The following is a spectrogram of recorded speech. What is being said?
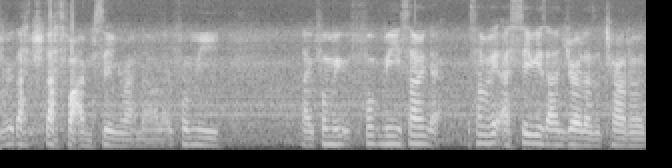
I, that's that's what I'm seeing right now. Like for me, like for me, for me, something something a series I enjoyed as a childhood,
